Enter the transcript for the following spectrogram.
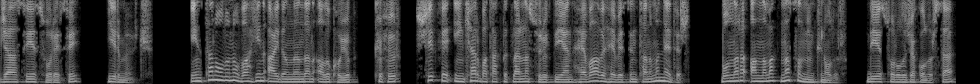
Casiye Suresi 23 İnsanoğlunu vahyin aydınlığından alıkoyup, küfür, şirk ve inkar bataklıklarına sürükleyen heva ve hevesin tanımı nedir? Bunları anlamak nasıl mümkün olur? Diye sorulacak olursa,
